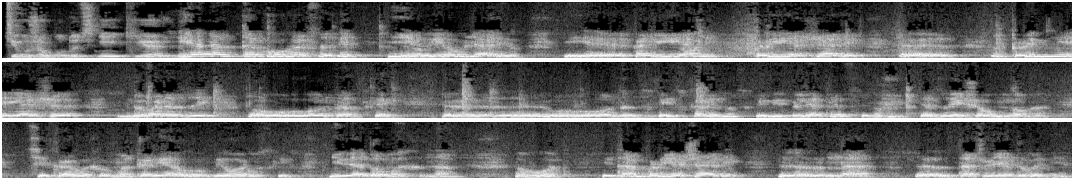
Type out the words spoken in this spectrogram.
ці ўжо будуць нейкія я такога сабе не уяўляю і калі яны прыязджалі э, пры мне яшчэ два разы у лонданскай э, лонданскай скарынаўскай бібліятэцы я зайшоў много цікавых матэрыялаў беларускіх невядомых нам вот и там приезжали на доследование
